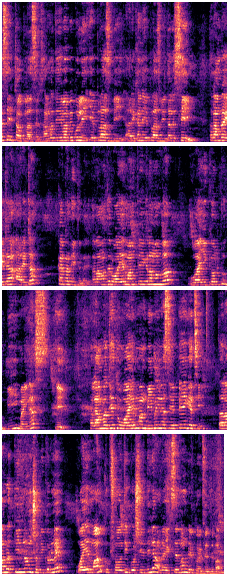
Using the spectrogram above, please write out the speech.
আছে, এটাও প্লাস আছে। আমরা যদি এভাবে বলি এ প্লাস বি আর এখানে এ প্লাস বি তাহলে সেম তাহলে আমরা এটা আর এটা কাটা দিতে পারি। তাহলে আমাদের ওয়াই এর মান পেয়ে গেলাম আমরা Y equal to B minus A তাহলে আমরা যেহেতু ওয়াই এর মান বি মাইনাস এ পেয়ে গেছি, তাহলে আমরা তিন নং সমীকরণে ওয়াই এর মান খুব সহজেই বসিয়ে দিলে আমরা এক্সের মান বের করে ফেলতে পারব।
